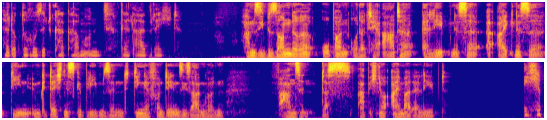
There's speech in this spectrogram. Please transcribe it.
Herr Dr. Rusitschka kam und Gerd Albrecht. Haben Sie besondere Opern- oder Theatererlebnisse, Ereignisse, die Ihnen im Gedächtnis geblieben sind, Dinge, von denen Sie sagen würden, Wahnsinn, das habe ich nur einmal erlebt? Ich habe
